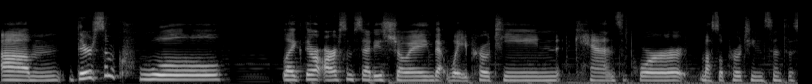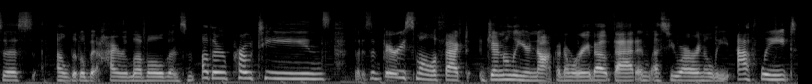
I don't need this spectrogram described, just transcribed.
Um, there's some cool, like there are some studies showing that whey protein can support muscle protein synthesis a little bit higher level than some other proteins, but it's a very small effect. Generally, you're not going to worry about that unless you are an elite athlete,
